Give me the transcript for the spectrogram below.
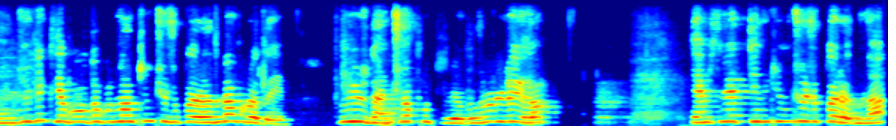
Öncelikle Bolu'da bulunan tüm çocuklar adına buradayım. Bu yüzden çok mutlu ve gururluyum. Temsil ettiğim tüm çocuklar adına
